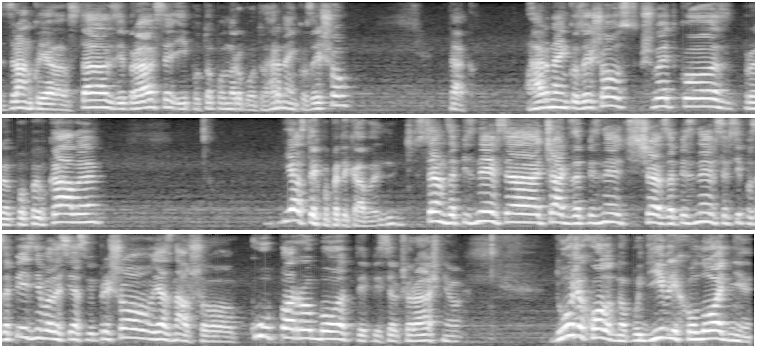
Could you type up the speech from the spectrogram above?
Зранку я встав, зібрався і потопав на роботу. Гарненько зайшов. Так. Гарненько зайшов, швидко, попив кави. Я встиг попити кави. Сем запізнився, Чак запізнився, шеф запізнився, всі позапізнювалися, я собі прийшов, я знав, що купа роботи після вчорашнього. Дуже холодно, будівлі холодні,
